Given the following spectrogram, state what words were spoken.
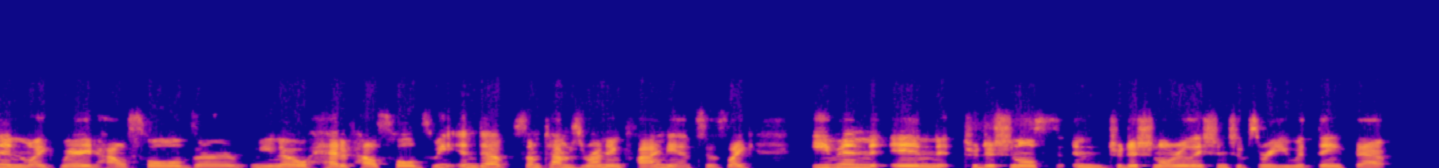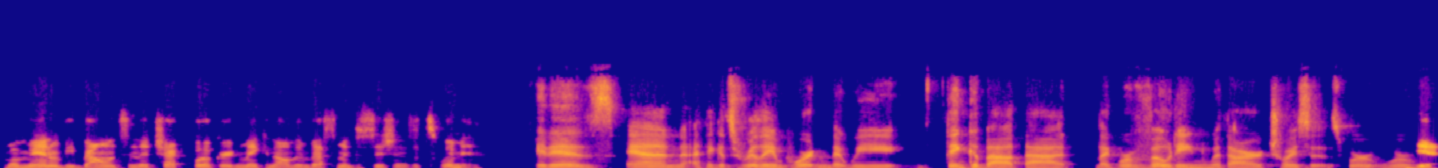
in like married households or you know head of households, we end up sometimes running finances. Like even in traditional in traditional relationships where you would think that a man would be balancing the checkbook or making all the investment decisions, it's women. It is. And I think it's really important that we think about that. Like we're voting with our choices. We're we're Yes.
